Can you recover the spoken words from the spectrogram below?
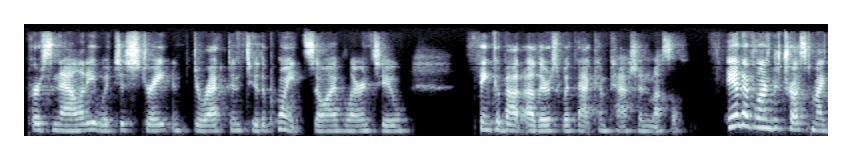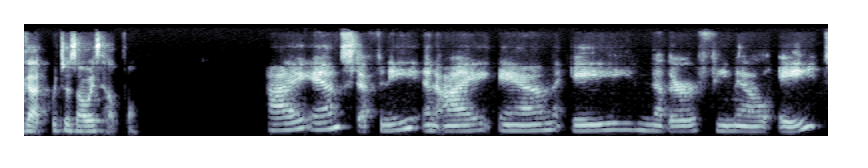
personality which is straight and direct and to the point so i've learned to think about others with that compassion muscle. And I've learned to trust my gut, which is always helpful. I am Stephanie, and I am another female eight.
